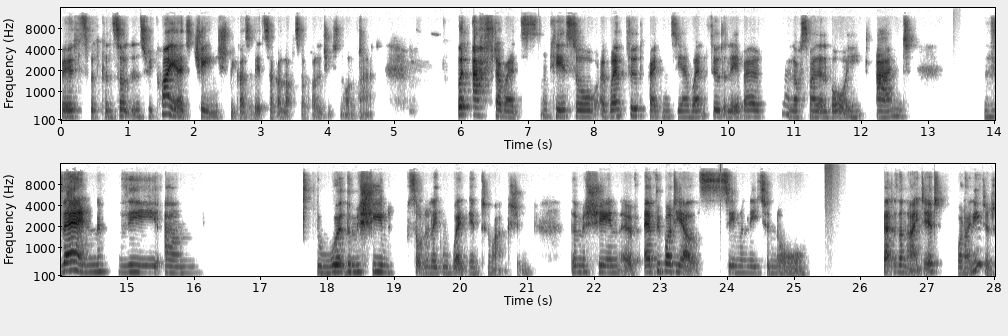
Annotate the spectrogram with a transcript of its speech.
births with consultants required changed because of it. So I got lots of apologies and all of that but afterwards, okay, so I went through the pregnancy, I went through the labor, I lost my little boy, and then the um the word the machine sort of like went into action. The machine of everybody else seemingly to know better than I did what I needed.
